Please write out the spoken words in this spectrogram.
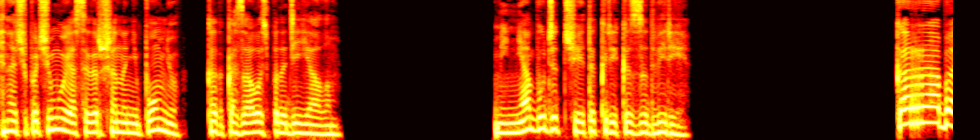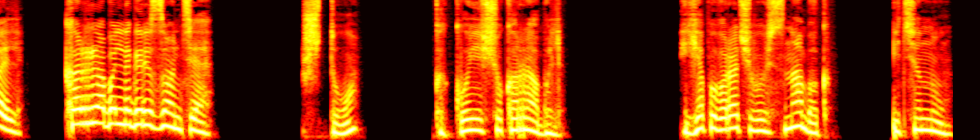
Иначе почему я совершенно не помню, как оказалась под одеялом? Меня будет чей-то крик из-за двери. «Корабль! Корабль на горизонте!» «Что? Какой еще корабль?» Я поворачиваюсь на бок и тяну.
